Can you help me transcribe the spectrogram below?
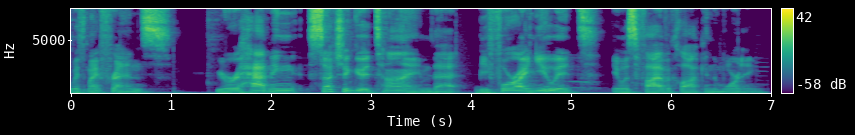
with my friends. We were having such a good time that before I knew it, it was five o'clock in the morning.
